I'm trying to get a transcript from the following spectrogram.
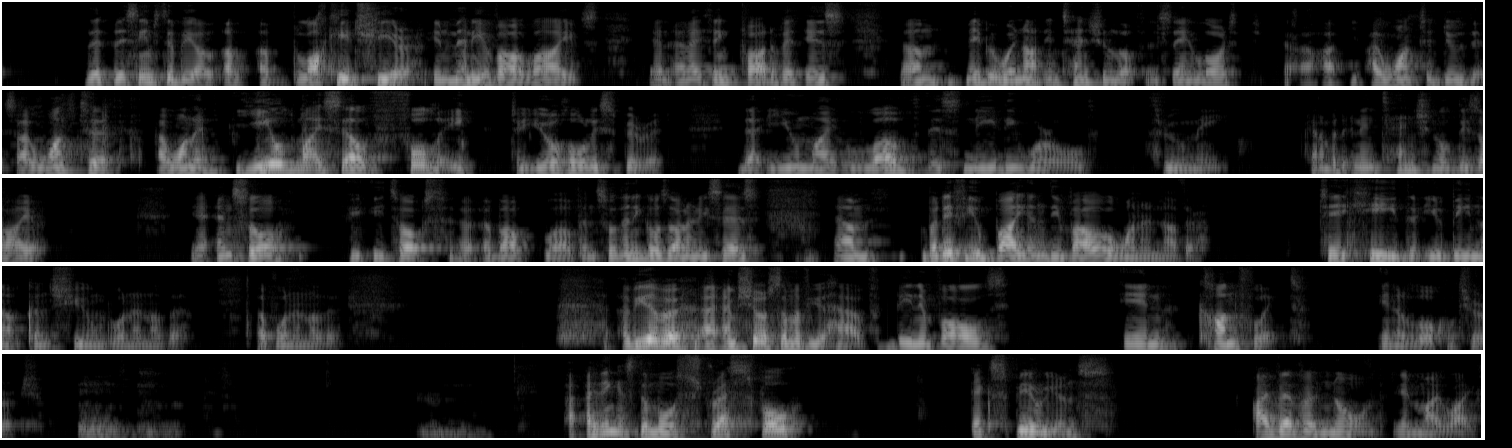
there seems to be a, a, a blockage here in many of our lives. And, and I think part of it is um, maybe we're not intentional in saying, Lord, I, I want to do this. I want to I want to yield myself fully to your Holy Spirit that you might love this needy world through me. Kind of an intentional desire. And so he, he talks uh, about love. And so then he goes on and he says, um, But if you bite and devour one another, take heed that you be not consumed one another of one another. Have you ever, I'm sure some of you have, been involved in conflict in a local church? I think it's the most stressful experience I've ever known in my life.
